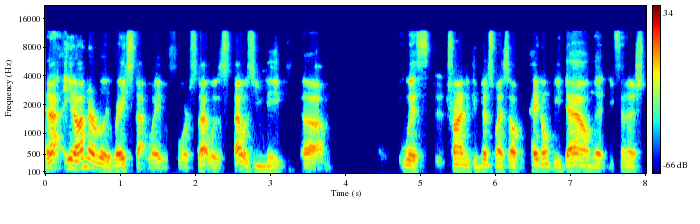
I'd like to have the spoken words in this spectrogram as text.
And I, you know i've never really raced that way before so that was that was unique um, with trying to convince myself hey don't be down that you finished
